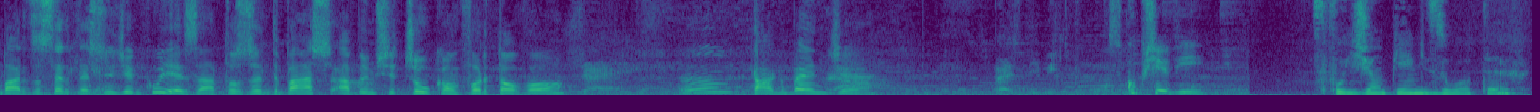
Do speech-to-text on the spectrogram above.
Bardzo serdecznie dziękuję za to, że dbasz, abym się czuł komfortowo. No, tak będzie. Skup się, Wi. Swój ziom 5 złotych.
